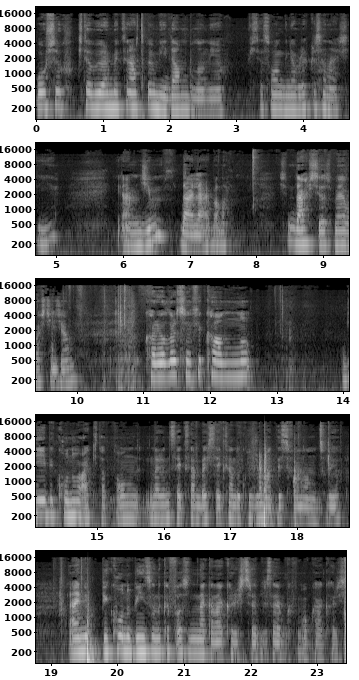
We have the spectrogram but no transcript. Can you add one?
Boşluk kitabı görmekten artık böyle midem bulanıyor. İşte son güne bırakırsan her şeyi. Yemcim derler bana. Şimdi ders çalışmaya başlayacağım. Karayolları Trafik Kanunu diye bir konu var kitapta. Onların 85-89. maddesi falan anlatılıyor. Yani bir konu bir insanın kafasını ne kadar karıştırabilirse benim kafam o kadar karıştı.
